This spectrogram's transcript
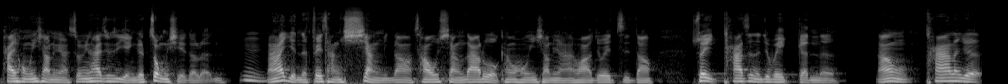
拍《红衣小女孩》，因为他就是演一个中邪的人，嗯，然后他演的非常像，你知道超像。大家如果看过《红衣小女孩》的话，就会知道，所以他真的就被跟了。然后他那个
